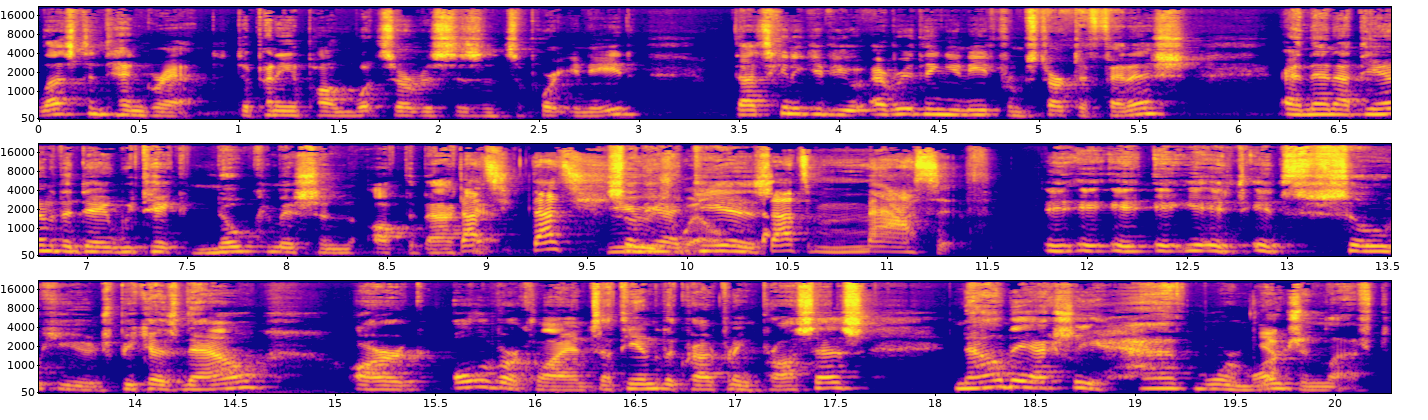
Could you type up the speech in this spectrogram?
less than ten grand, depending upon what services and support you need. That's going to give you everything you need from start to finish. And then at the end of the day, we take no commission off the back that's, end. That's huge. So the idea Will. is that's massive. It, it, it, it's so huge because now our all of our clients at the end of the crowdfunding process, now they actually have more margin yep. left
